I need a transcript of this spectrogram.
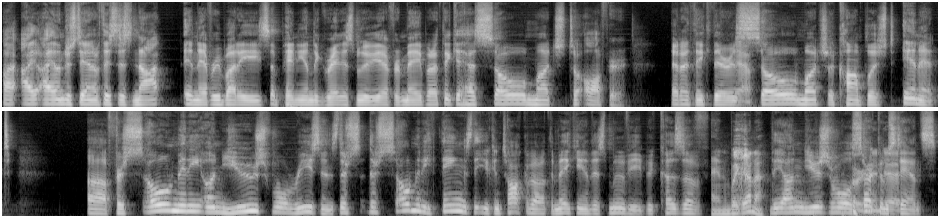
I, I, I understand if this is not in everybody's opinion the greatest movie ever made, but I think it has so much to offer. And I think there is Yeah. so much accomplished in it uh, for so many unusual reasons. There's there's so many things that you can talk about the making of this movie because of and we're gonna. the unusual We're gonna circumstance.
